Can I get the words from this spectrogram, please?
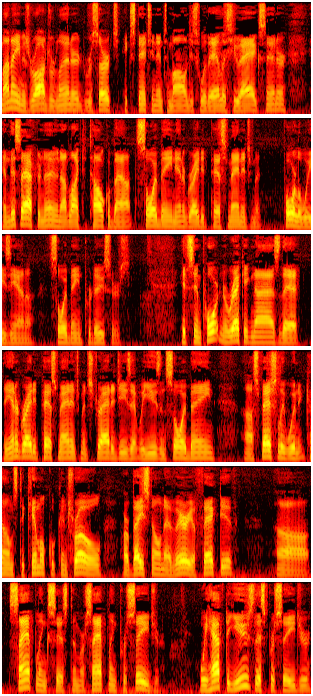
My name is Roger Leonard, Research Extension Entomologist with the LSU Ag Center, and this afternoon I'd like to talk about soybean integrated pest management for Louisiana soybean producers. It's important to recognize that the integrated pest management strategies that we use in soybean, uh, especially when it comes to chemical control, are based on a very effective uh, sampling system or sampling procedure. We have to use this procedure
